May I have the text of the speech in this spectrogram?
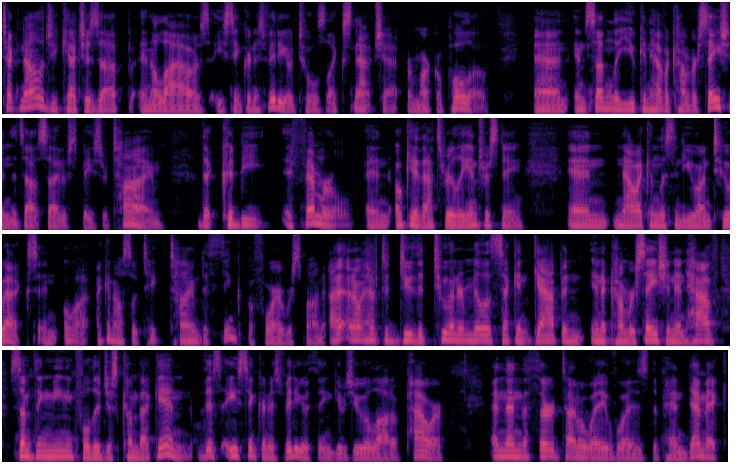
technology catches up and allows asynchronous video tools like Snapchat or Marco Polo. And, and suddenly you can have a conversation that's outside of space or time that could be ephemeral. And okay, that's really interesting. And now I can listen to you on 2x. And oh, I can also take time to think before I respond. I, I don't have to do the 200 millisecond gap in, in a conversation and have something meaningful to just come back in. This asynchronous video thing gives you a lot of power. And then the third tidal wave was the pandemic.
